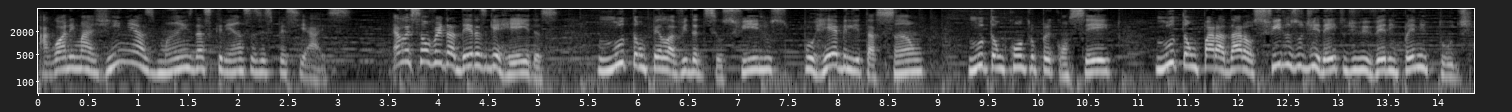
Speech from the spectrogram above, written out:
Agora imagine as mães das crianças especiais. Elas são verdadeiras guerreiras, lutam pela vida de seus filhos, por reabilitação, lutam contra o preconceito, lutam para dar aos filhos o direito de viver em plenitude.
